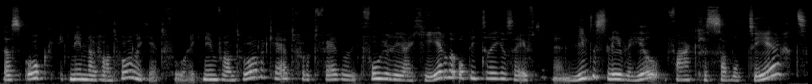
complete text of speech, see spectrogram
Dat is ook, ik neem daar verantwoordelijkheid voor. Ik neem verantwoordelijkheid voor het feit dat ik vroeger reageerde op die triggers. Hij heeft mijn liefdesleven heel vaak gesaboteerd.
